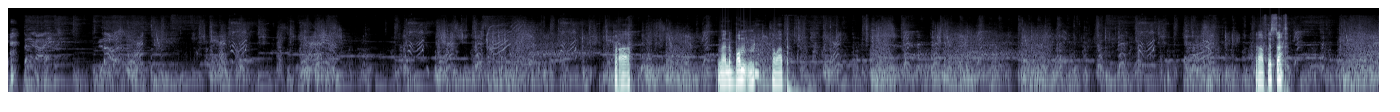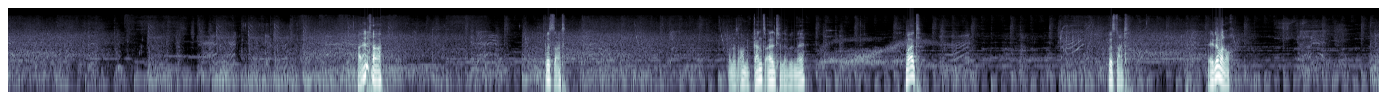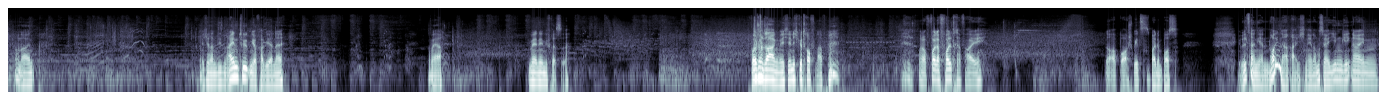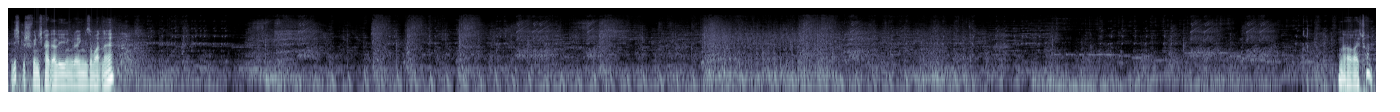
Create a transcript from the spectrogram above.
Ah. Meine Bomben. Hau ab. Ja, frisst das. Alter. Das. War das auch eine ganz alte Level, ne? Was? Das. Ey, immer noch. Nein. Wenn ich dann diesen einen Typen hier verliere, ne? Komm her. Mehr in die Fresse. Ich wollte schon sagen, wenn ich den nicht getroffen habe. Oder voller Volltreffer, ey. So, boah, spätestens bei dem Boss. Wie willst du denn ja neun erreichen? Ey? Da muss ja jeden Gegner in Lichtgeschwindigkeit erledigen oder irgendwie so was, ne? Na, reicht schon.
